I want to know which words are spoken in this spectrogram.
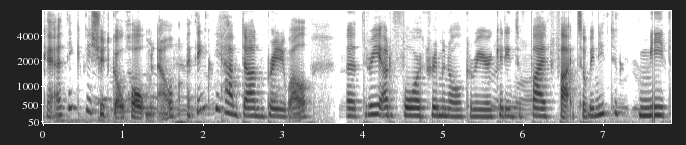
Okay, I think we should go home now. I think we have done pretty well. Uh, three out of four criminal career, getting to five fights. So we need to meet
